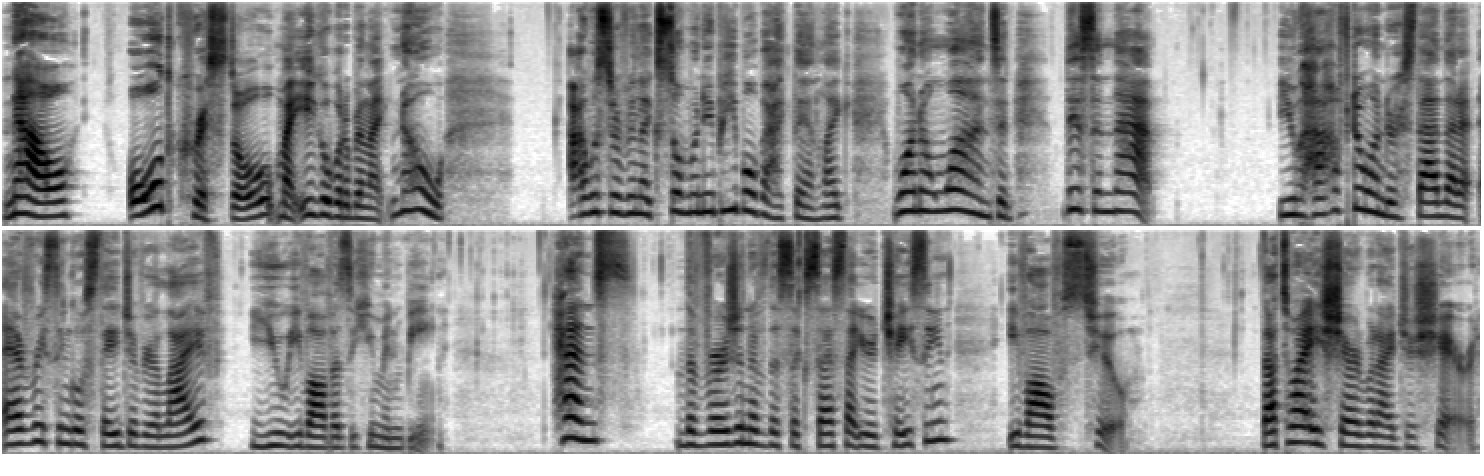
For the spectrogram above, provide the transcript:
Now, old Crystal, my ego would have been like, no, I was serving like so many people back then, like one on ones and this and that. You have to understand that at every single stage of your life, you evolve as a human being. Hence, the version of the success that you're chasing evolves too. That's why I shared what I just shared.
